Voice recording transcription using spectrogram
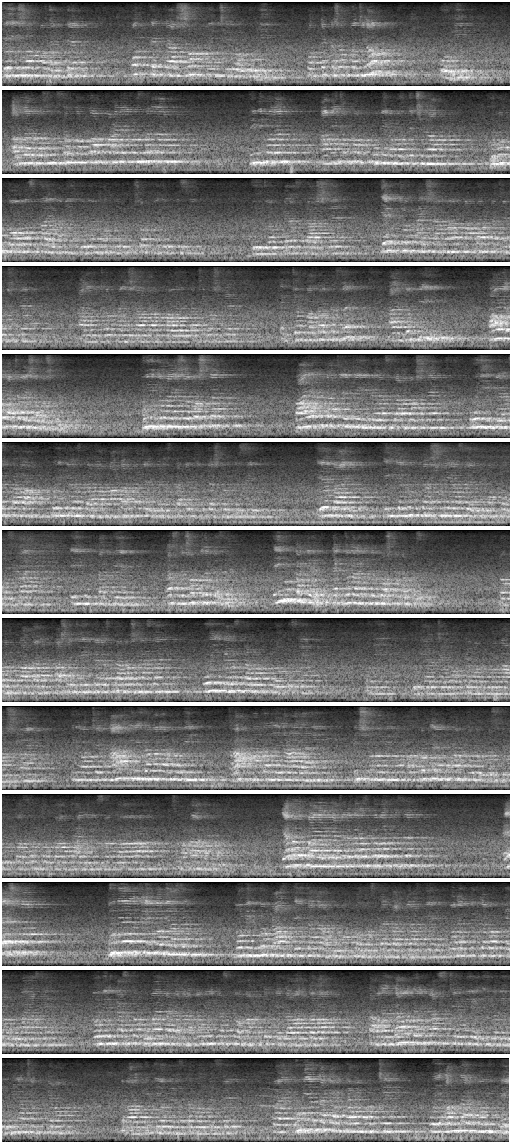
যেই স্বপ্ন দেখতেন, প্রত্যেকটা স্বপ্নই ছিল ওহী। প্রত্যেকটা স্বপ্ন ছিল ওহী। আল্লাহ রাসূল ওয়াসাল্লাম, তিনি বলেন, আমি যখন ঘুমের মধ্যে ছিলাম, ঘুমন্ত অবস্থায় আমি ঘুমের মধ্যে স্বপ্ন দেখতেছি। দুইজন ফেরেশতা আসলেন, একজন আয়েশা আমার মাথার কাছে বসলেন আরেকজন আয়েশা আমার পায়ের কাছে বসলেন একজন মাথার কাছে, আরেকজন কি? পায়ের কাছে আয়েশা বসলেন। দুইজন আয়েশা বসলেন। পায়ের কাছে যে ফেরেশতারা বসলেন, ওই ফেরেশতারা ওই ফেরেশতারা মাথার কাছে ফেরেশতাকে জিজ্ঞাসা করতেছি, এ ভাই, এই যে লোকটা শুয়ে আছে ঘুমন্ত অবস্থায়, এই লোকটাকে রাস্তা স্বপ্ন দেখতেছে এই লোকটাকে একজন আরেকজনের প্রশ্ন করতেছে তখন মাতার পাশে যে ফেরেশতা বসে আছেন ওই ফেরেশতা বলতেছে উনি দুনিয়ার যেমন তেমন কোনো মানুষ নয় তিনি হচ্ছেন আখিরি জামানার নবী রাহমাতাল লিল আলামিন বিশ্ব নবী হযরত মুহাম্মদুর রাসূলুল্লাহ সাল্লাল্লাহু আলাইহি সাল্লাম এবার পায়ের কাছে ফেরেশতা বলতেছেন এ শোনো দুনিয়ার যে এই অবস্থায় থাকবে আজকে অনেকদিন যাবত কেন ঘুমায় আছে নবীর কাজ তো ঘুমায় থাকে না, নবীর কাজ তো মানুষদেরকে দাওয়াত দেওয়া। তাহলে দাওয়াতের কাজ ছেড়ে দিয়ে এইভাবে ঘুমিয়ে আছেন কেন? এবার দ্বিতীয় ফেরেশতা বলতেছে কারণ হচ্ছে ওই আল্লাহর নবীকে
